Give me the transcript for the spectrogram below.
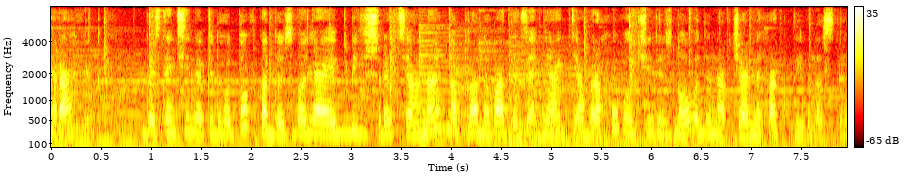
графік. Дистанційна підготовка дозволяє більш раціонально планувати заняття, враховуючи різновиди навчальних активностей.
